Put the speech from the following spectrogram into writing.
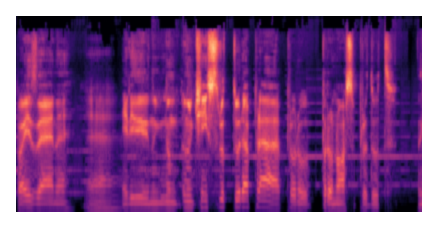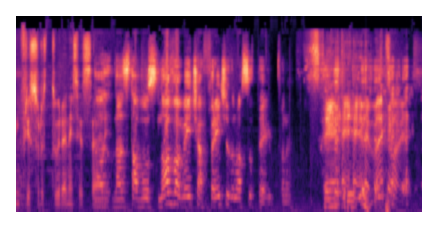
Pois é, né? É. Ele não, não, não tinha estrutura para pro, pro nosso produto. A infraestrutura necessária. Nós, nós, estávamos novamente à frente do nosso tempo, né? É, mais ou menos.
